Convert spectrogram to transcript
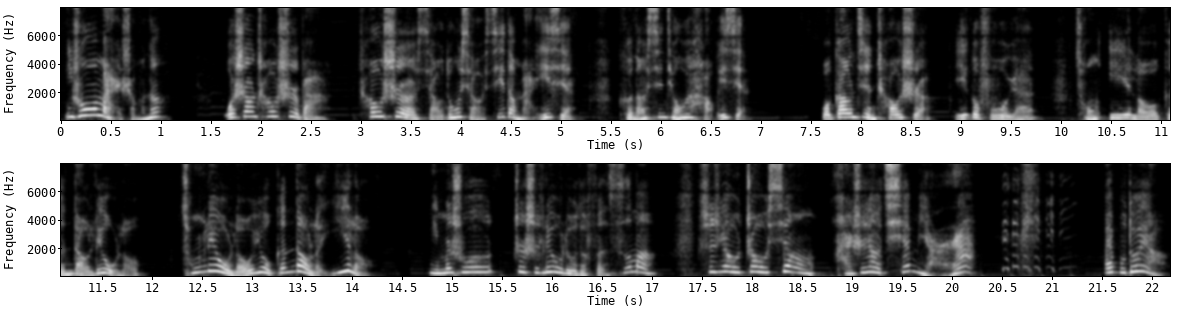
你说我买什么呢？我上超市吧，超市小东小西的买一些，可能心情会好一些。我刚进超市，一个服务员从一楼跟到六楼，从六楼又跟到了一楼。你们说这是六六的粉丝吗？是要照相还是要签名啊？哎，不对啊，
